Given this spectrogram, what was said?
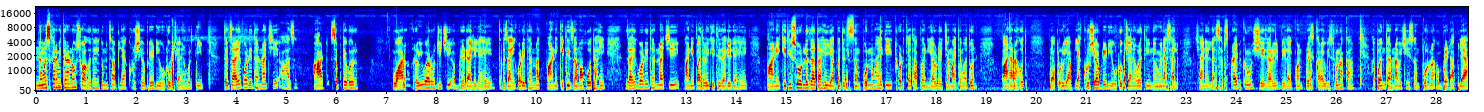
नमस्कार मित्रांनो स्वागत आहे तुमचं आपल्या कृषी अपडेट यूट्यूब चॅनलवरती. तर जायकवाडी धरणाची आज आठ सप्टेंबर वार रविवार रोजीची अपडेट आलेली आहे. तर जायकवाडी धरणात पाणी किती जमा होत आहे? जायकवाडी धरणाची पाणी पातळी किती झालेली आहे? पाणी किती सोडलं जात आहे? याबद्दल संपूर्ण माहिती थोडक्यात आपण या व्हिडिओच्या माध्यमातून पाहणार आहोत. त्यापूर्वी आपल्या कृषी अपडेट यूट्यूब चॅनलवरती नवीन असाल चॅनलला सबस्क्राईब करून शेजारील बेल आयकॉन प्रेस करायला विसरू नका. आपण धरणाविषयी संपूर्ण अपडेट आपल्या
